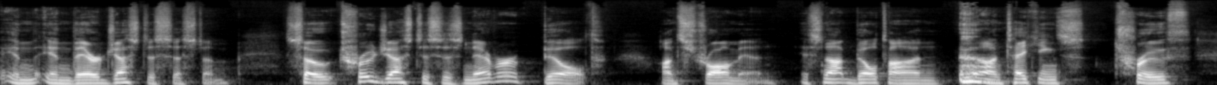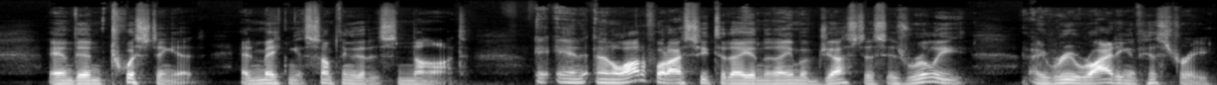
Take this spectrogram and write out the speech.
in, in their justice system. So true justice is never built on straw men. It's not built on, on taking truth and then twisting it and making it something that it's not. And, and a lot of what I see today in the name of justice is really a rewriting of history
